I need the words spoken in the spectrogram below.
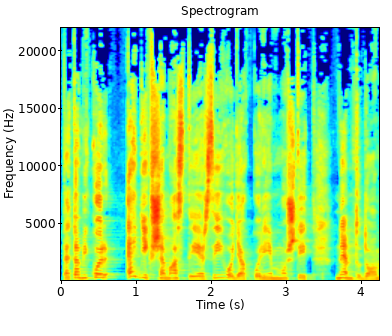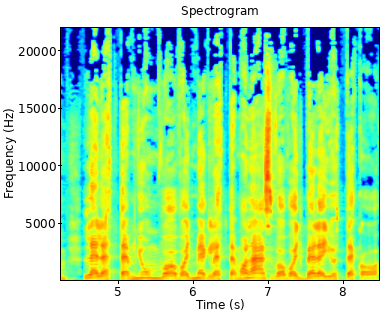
Tehát amikor egyik sem azt érzi, hogy akkor én most itt nem tudom, lelettem nyomva, vagy meglettem alázva, vagy belejöttek a,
